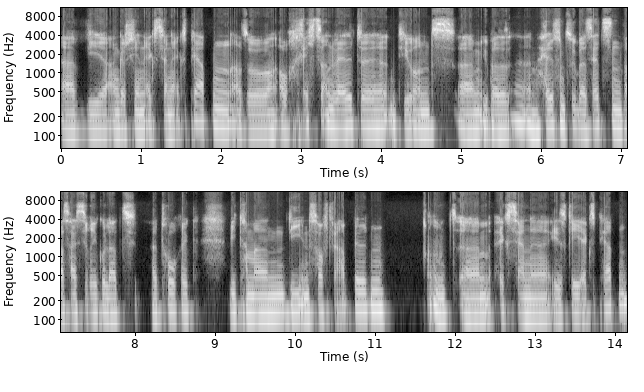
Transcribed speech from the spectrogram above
Äh, wir engagieren externe Experten, also auch Rechtsanwälte, die uns ähm, über, äh, helfen zu übersetzen, was heißt die Regulatorik, wie kann man die in Software abbilden und ähm, externe ESG-Experten.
